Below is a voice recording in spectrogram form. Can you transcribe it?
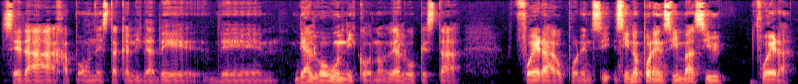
se da a Japón esta calidad de, de, algo único, ¿no? De algo que está fuera o por encima, si no por encima, sí fuera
